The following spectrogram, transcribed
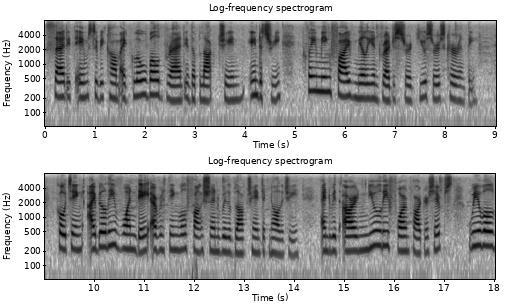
said it aims to become a global brand in the blockchain industry, claiming 5 million registered users currently. Quoting, I believe one day everything will function with blockchain technology, and with our newly formed partnerships, we will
